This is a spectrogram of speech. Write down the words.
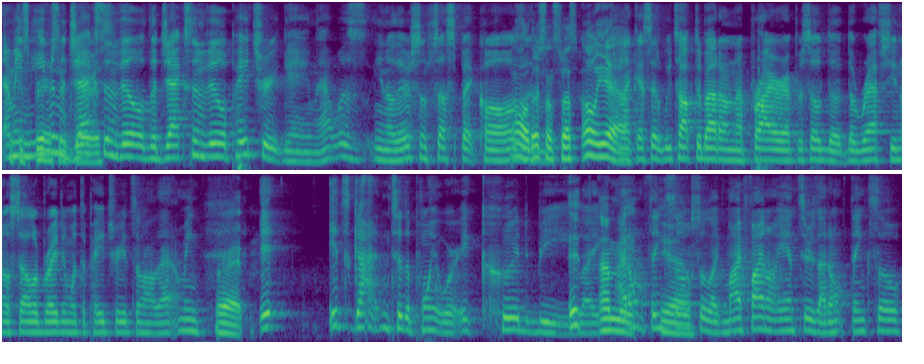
a, I mean, even the. Jacksonville, the Jacksonville Patriot game, that was, you know, there's some suspect calls. Oh, there's some suspect. Oh yeah, And like I said, we talked about on a prior episode the the refs, you know, celebrating with the Patriots and all that. I mean, Right. It it's gotten to the point where it could be It- like I I, don't think yeah. so. So like my final answer is I don't think so.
